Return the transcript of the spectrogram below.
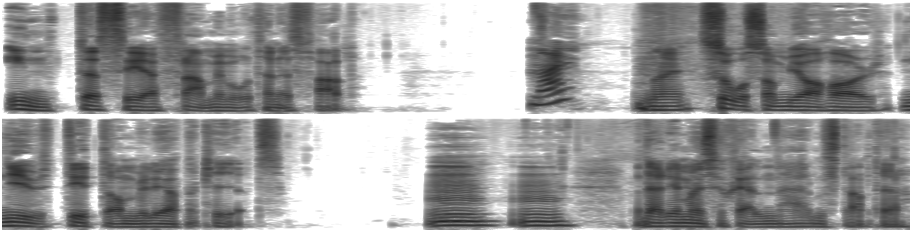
inte se fram emot hennes fall. Nej. Nej, så som jag har njutit av Miljöpartiet. Mm, mm. Men där är man ju sig själv närmast antar jag.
